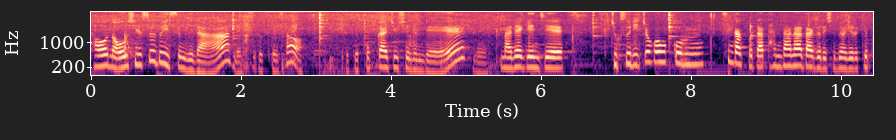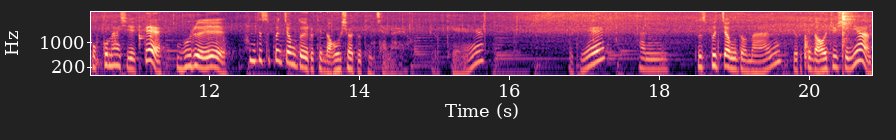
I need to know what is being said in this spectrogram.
더 넣으실 수도 있습니다. 네, 이렇게 해서 이렇게 볶아주시는데, 네. 만약에 이제 죽순이 조금 생각보다 단단하다 그러시면 이렇게 볶음하실 때 물을 한두 스푼 정도 이렇게 넣으셔도 괜찮아요. 이렇게. 여기에 한 두 스푼 정도만 이렇게 넣어주시면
